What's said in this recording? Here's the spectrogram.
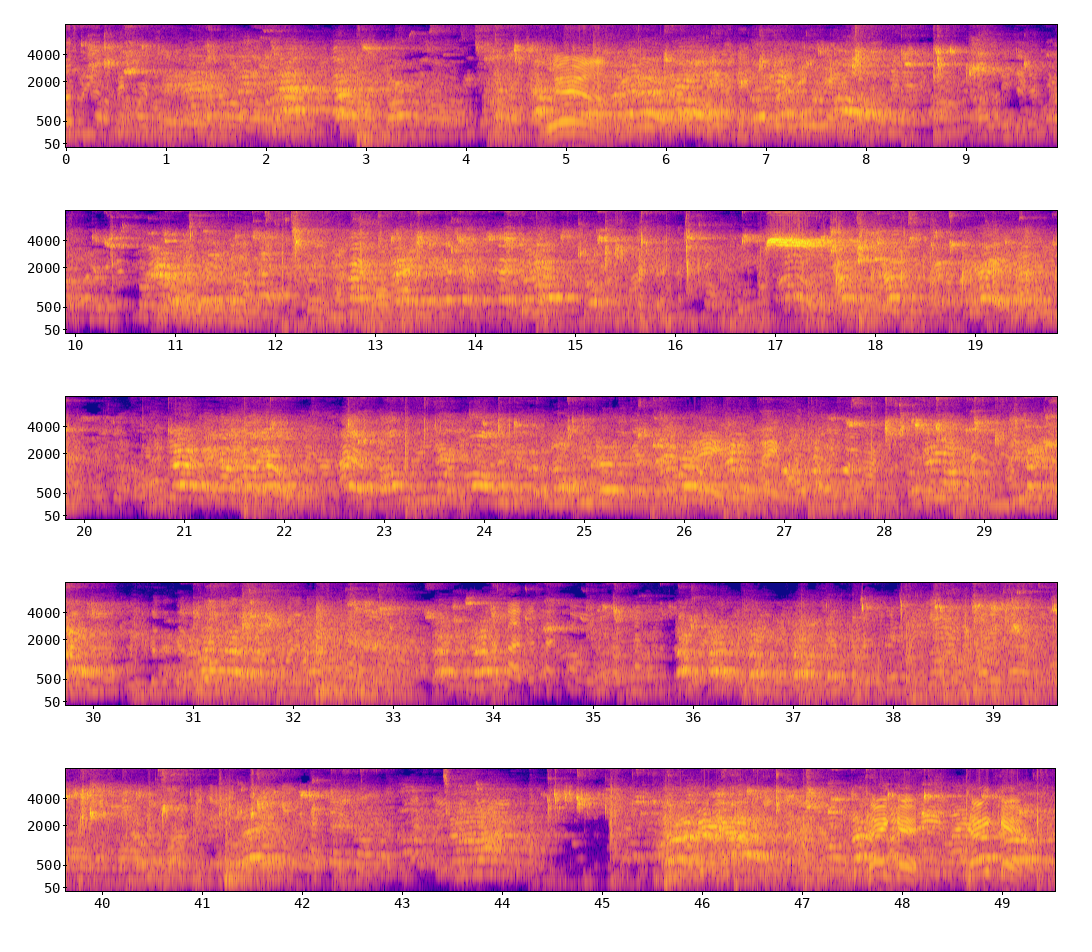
Especially got a big person. Yeah. Take it! Take it!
